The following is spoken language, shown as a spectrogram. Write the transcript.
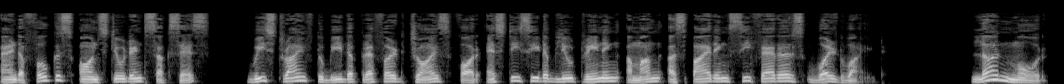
and a focus on student success, we strive to be the preferred choice for STCW training among aspiring seafarers worldwide. Learn more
